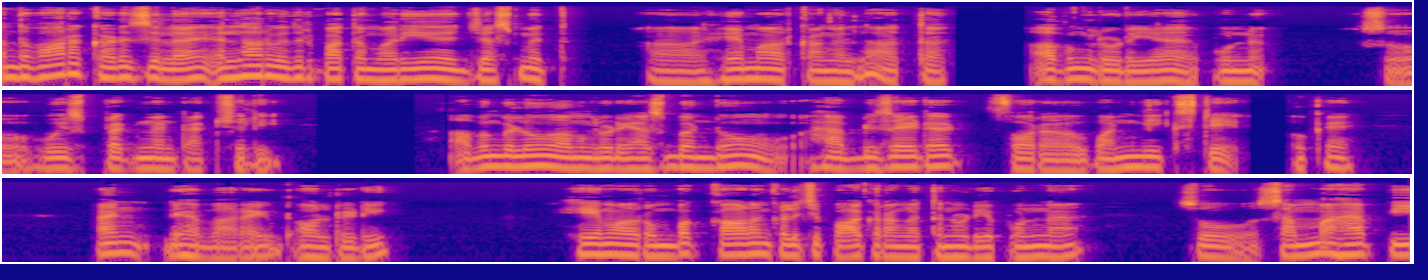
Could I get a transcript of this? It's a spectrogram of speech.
அந்த வார கடைசியில் எல்லாரும் எதிர்பார்த்த மாதிரியே ஜஸ்மித் ஹேமா இருக்காங்கல்ல அத்தை அவங்களுடைய பொண்ணு. So who is pregnant actually அவங்களும் அவங்களுடைய ஹஸ்பண்டும் have decided for a one week stay okay and they have arrived already Hema ரொம்ப காலம் கழித்து பார்க்குறாங்க தன்னுடைய பொண்ணை. ஸோ செம்ம ஹாப்பி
